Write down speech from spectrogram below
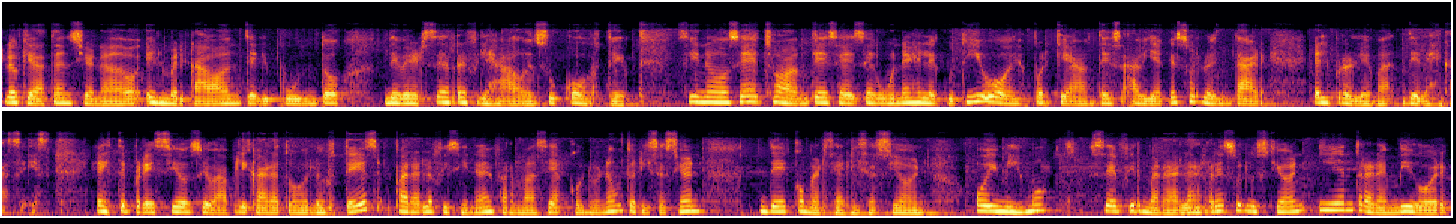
lo que ha tensionado el mercado ante el punto de verse reflejado en su coste. Si no se ha hecho antes, según el Ejecutivo, es porque antes había que solventar el problema de la escasez. Este precio se va a aplicar a todos los test para la oficina de farmacia con una autorización de comercialización. Hoy mismo se firmará la resolución y entrará en vigor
